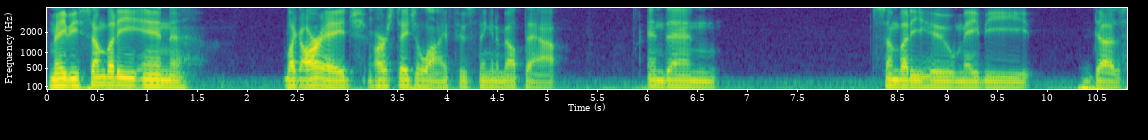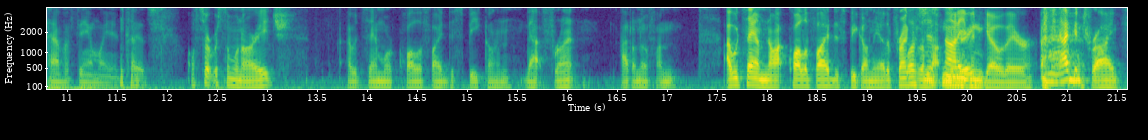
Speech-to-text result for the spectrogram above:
maybe somebody in like our age, our stage of life who's thinking about that and then somebody who maybe does have a family and Okay. kids. I'll start with someone our age. I would say I'm more qualified to speak on that front. I don't know if I'm. I would say I'm not qualified to speak on the other front. Let's I'm just not, not even go there. I mean, I can try.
